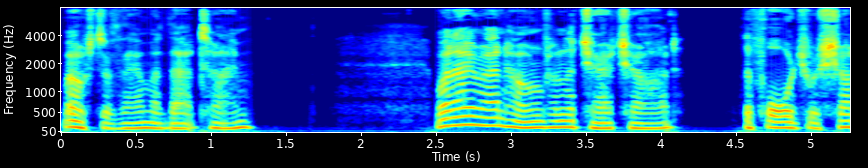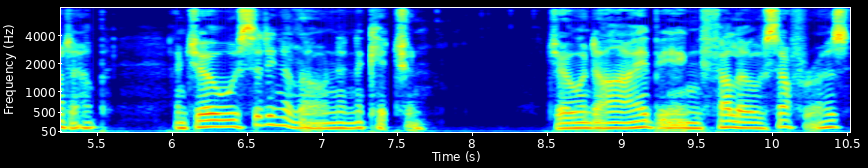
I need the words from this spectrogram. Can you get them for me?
most of them at that time. When I ran home from the churchyard, the forge was shut up, and Joe was sitting alone in the kitchen. Joe and I being fellow sufferers,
